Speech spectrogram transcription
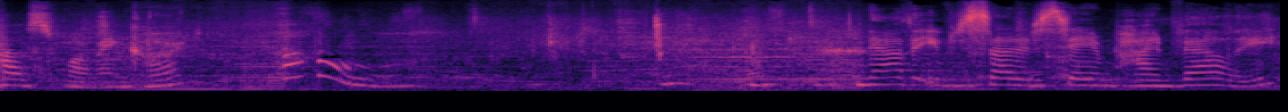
housewarming card. Oh. Now that you've decided to stay in Pine Valley,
